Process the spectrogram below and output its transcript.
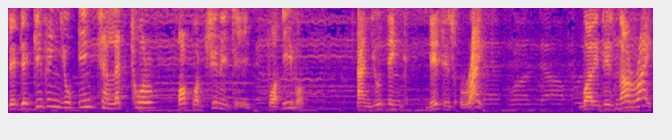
they, they're giving you intellectual opportunity for evil. And you think this is right. But it is not right.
